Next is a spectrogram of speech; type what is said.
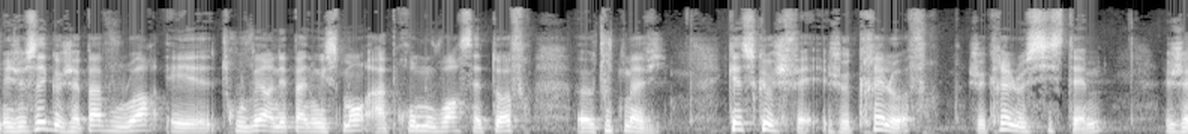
mais je sais que je vais pas vouloir et trouver un épanouissement à promouvoir cette offre euh, toute ma vie. Qu'est-ce que je fais? Je crée l'offre, je crée le système, je,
